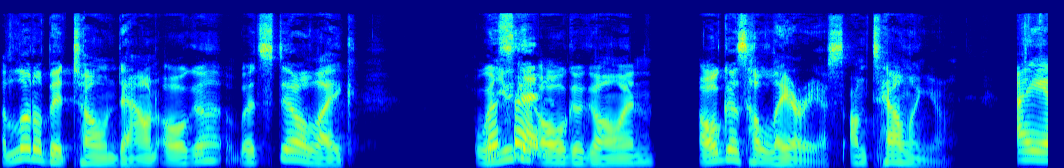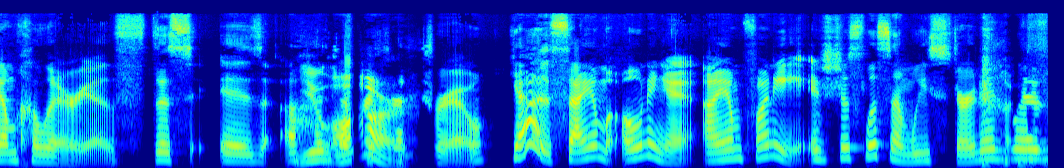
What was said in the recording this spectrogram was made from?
a little bit toned down, Olga, but still like when Listen, you get Olga going, Olga's hilarious. I'm telling you. I am hilarious. This is a you are true. Yes, I am owning it. I am funny. It's just listen. We started with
